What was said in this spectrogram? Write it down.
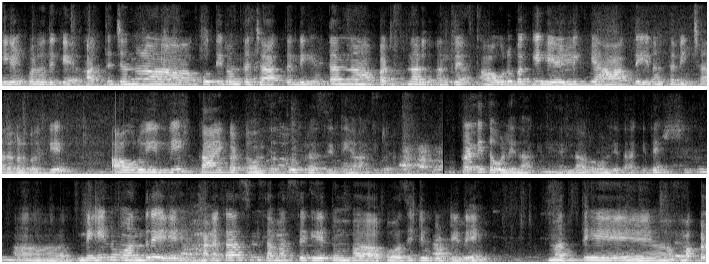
ಹೇಳ್ಕೊಳ್ಳೋದಕ್ಕೆ, ಹತ್ತು ಜನ ಕೂತಿರುವಂತ ಜಾಗದಲ್ಲಿ ತನ್ನ ಪರ್ಸನಲ್ ಅಂದ್ರೆ ಅವ್ರ ಬಗ್ಗೆ ಹೇಳಲಿಕ್ಕೆ ಆಗದೆ ಇರೋಂಥ ವಿಚಾರಗಳ ಬಗ್ಗೆ ಅವರು ಇಲ್ಲಿ ಕಾಯಿ ಕಟ್ಟುವಂಥದ್ದು ಪ್ರಸಿದ್ಧಿ ಆಗಿರುತ್ತೆ ಖಂಡಿತ ಒಳ್ಳೇದಾಗಿದೆ ಎಲ್ಲರೂ ಒಳ್ಳೇದಾಗಿದೆ. ಮೇನು ಅಂದ್ರೆ ಹಣಕಾಸಿನ ಸಮಸ್ಯೆಗೆ ತುಂಬಾ ಪಾಸಿಟಿವ್ ಕೊಟ್ಟಿದೆ. ಮತ್ತೆ ಮಕ್ಕಳ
